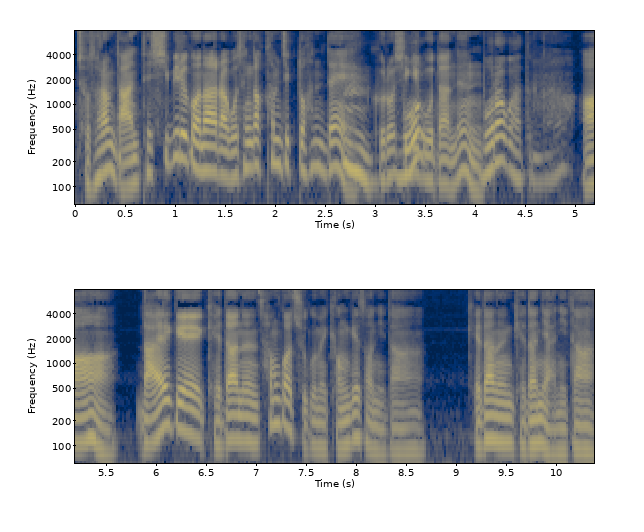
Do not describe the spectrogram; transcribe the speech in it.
저 사람 나한테 시비를 거나라고 생각함직도 한데 음, 그러시기보다는 뭐, 뭐라고 하던가요? 아 나에게 계단은 삶과 죽음의 경계선이다. 계단은 계단이 아니다.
